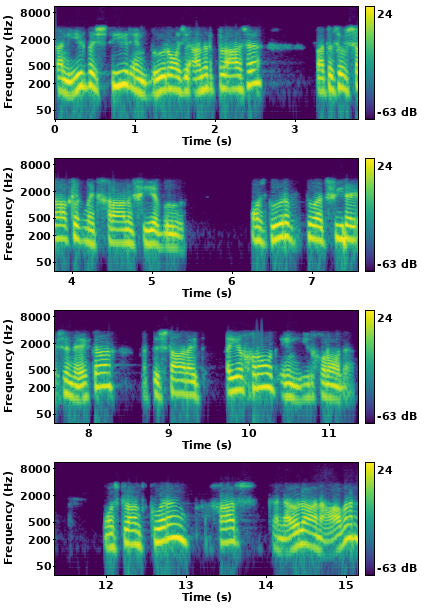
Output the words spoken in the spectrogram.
van hier bestuur en boer ons die ander plase wat ons hoofsaaklik met graan en vee boer. Ons boer op tot 4000 hektaar wat bestaan uit eie grond en huurgronde. Ons plant koring, gars, canola en haver.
